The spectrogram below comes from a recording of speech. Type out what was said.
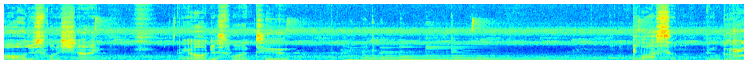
all just want to shine. They all just want to blossom and bloom.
